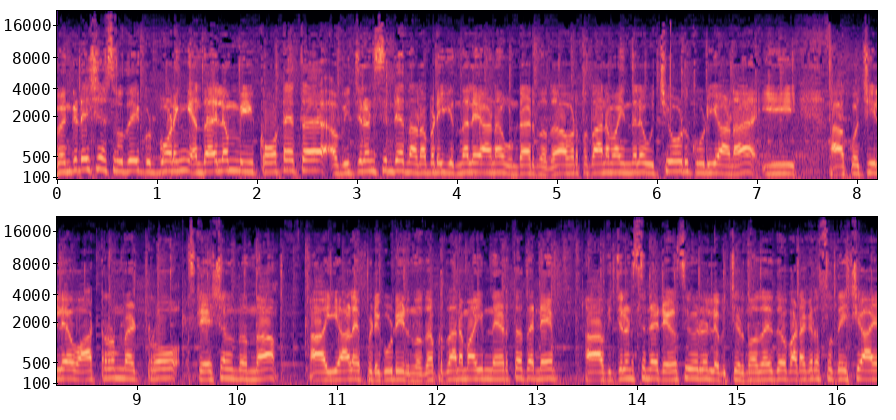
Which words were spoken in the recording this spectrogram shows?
Venkatesh Shruti good morning. എന്തായാലും ഈ കോട്ടയത്ത് വിജിലൻസിന്റെ നടപടി ഇന്നലെയാണ് ഉണ്ടായിരുന്നത്. അവർ പ്രധാനമായി ഇന്നലെ ഉച്ചയോട് കൂടിയാണ് ഈ കൊച്ചിയിലെ വാട്ടർ മെട്രോ സ്റ്റേഷനിൽ നിന്ന് ഇയാളെ പിടികൂടിയിരുന്നത്. പ്രധാനമായും നേരത്തെ തന്നെ വിജിലൻസിന്റെ രഹസ്യവിവരം ലഭിച്ചിരുന്നു. അതായത് വടകര സ്വദേശിയായ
